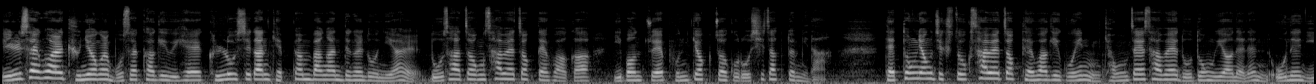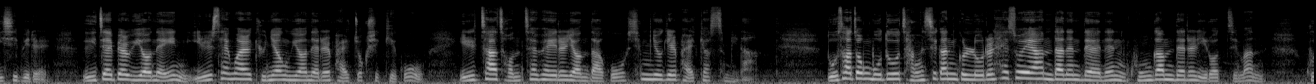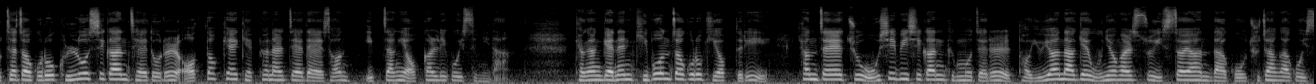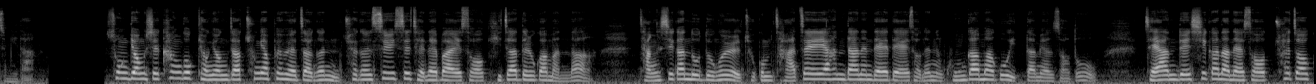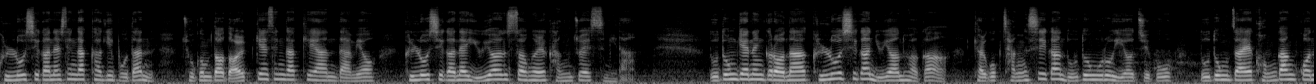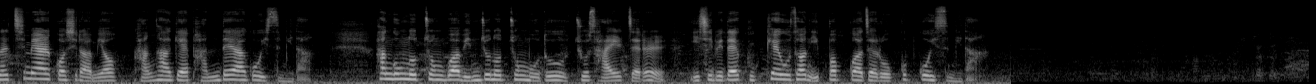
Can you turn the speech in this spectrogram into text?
일생활 균형을 모색하기 위해 근로시간 개편 방안 등을 논의할 노사정 사회적 대화가 이번 주에 본격적으로 시작됩니다. 대통령 직속 사회적 대화기구인 경제사회노동위원회는 오는 21일 의제별 위원회인 일생활균형위원회를 발족시키고 1차 전체 회의를 연다고 16일 밝혔습니다. 노사정 모두 장시간 근로를 해소해야 한다는 데에는 공감대를 이뤘지만 구체적으로 근로시간 제도를 어떻게 개편할지에 대해선 입장이 엇갈리고 있습니다. 경영계는 기본적으로 기업들이 현재 주 52시간 근무제를 더 유연하게 운영할 수 있어야 한다고 주장하고 있습니다. 송경식 한국경영자 총협회 회장은 최근 스위스 제네바에서 기자들과 만나 장시간 노동을 조금 자제해야 한다는 데에 대해서는 공감하고 있다면서도 제한된 시간 안에서 최저 근로시간을 생각하기보단 조금 더 넓게 생각해야 한다며 근로시간의 유연성을 강조했습니다. 노동계는 그러나 근로시간 유연화가 결국 장시간 노동으로 이어지고 노동자의 건강권을 침해할 것이라며 강하게 반대하고 있습니다. 한국노총과 민주노총 모두 주 4일째를 22대 국회 우선 입법과제로 꼽고 있습니다.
